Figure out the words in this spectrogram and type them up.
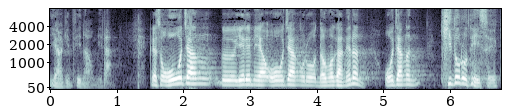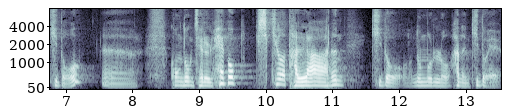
이야기들이 나옵니다. 그래서 5장 그 예레미야 5장으로 넘어가면은 5장은 기도로 돼 있어요. 기도 공동체를 회복시켜 달라는 기도 눈물로 하는 기도예요.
